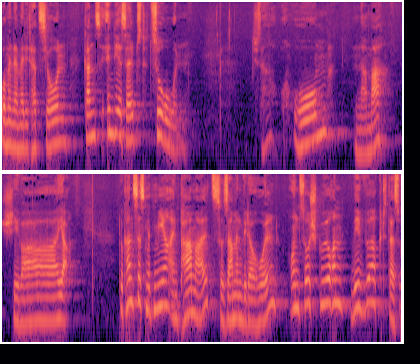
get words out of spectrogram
um in der Meditation ganz in dir selbst zu ruhen. Om Namah Shivaya. Du kannst es mit mir ein paar Mal zusammen wiederholen und so spüren, wie wirkt das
